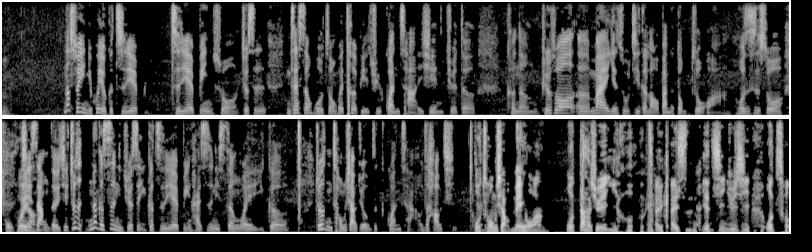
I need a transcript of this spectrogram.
嗯，那所以你会有个职业职业病，说就是你在生活中会特别去观察一些你觉得可能比如说呃卖盐酥鸡的老板的动作啊，或者是说街上的一些，就是那个是你觉得是一个职业病，还是你身为一个，就是你从小就有这个观察？我在好奇。我从小没有啊，我大学以后才开始念戏剧系。我从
